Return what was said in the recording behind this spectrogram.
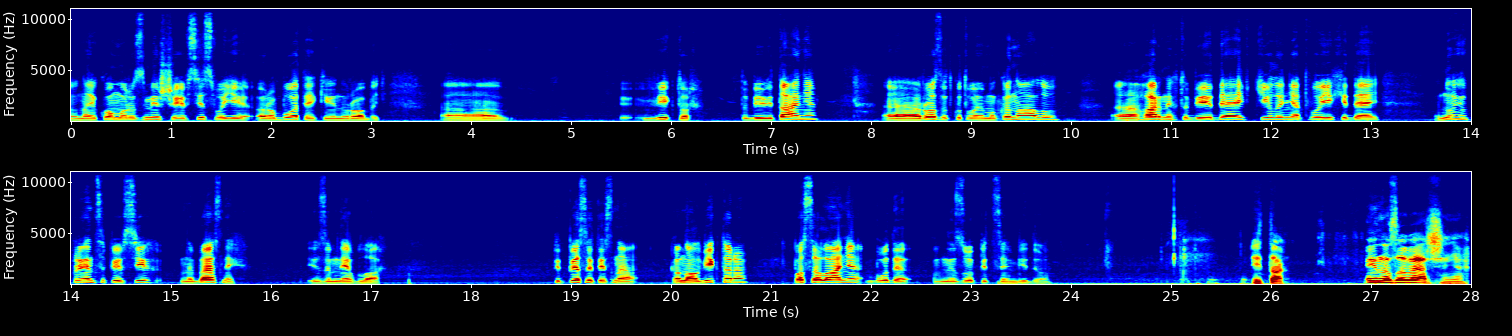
на якому розміщує всі свої роботи, які він робить. Віктор, тобі вітання, розвитку твоєму каналу, гарних тобі ідей, втілення твоїх ідей. Ну і в принципі всіх небесних і земних благ. Підписуйтесь на канал Віктора. Посилання буде внизу під цим відео. І так. І на завершення.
